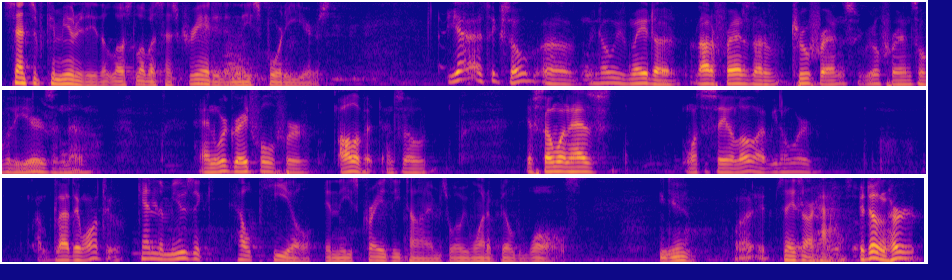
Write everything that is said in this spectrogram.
sense of community that Los Lobos has created in these 40 years? Yeah, I think so. Uh, you know, we've made a lot of friends, a lot of true friends, real friends over the years, and uh, and we're grateful for all of it. And so, if someone has wants to say hello, I, you know, we're I'm glad they want to. Can the music help heal in these crazy times when we want to build walls? Yeah. Well, it, Cesar, how? It doesn't hurt.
